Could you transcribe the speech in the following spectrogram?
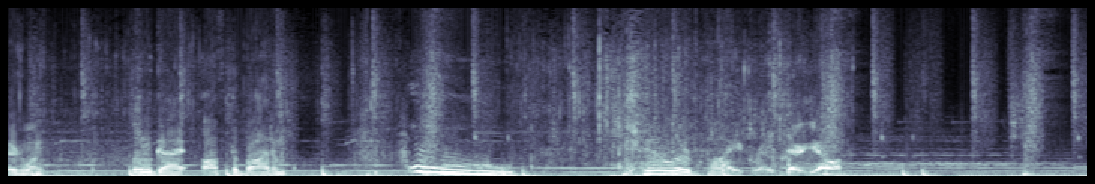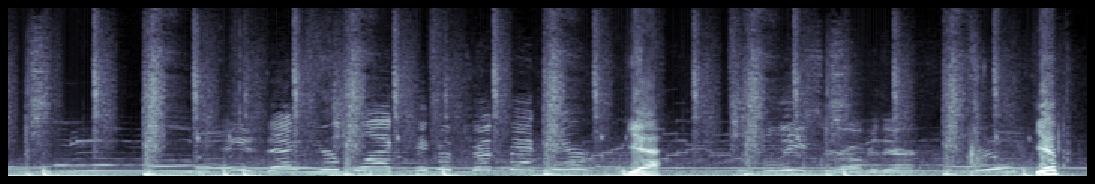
There's one. Little guy off the bottom. Ooh, killer bite right there, y'all. Hey, is that your black pickup truck back there? Yeah, The police are over there. Really? yep.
